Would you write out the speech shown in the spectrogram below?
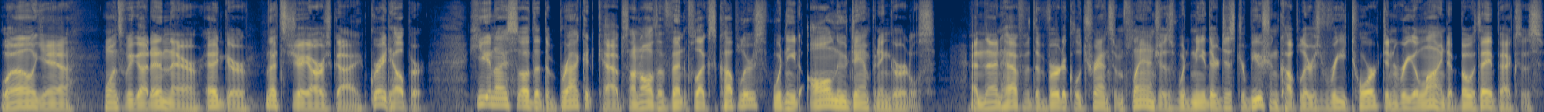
Well, yeah. Once we got in there, Edgar, that's JR's guy, great helper. He and I saw that the bracket caps on all the VentFlex couplers would need all new dampening girdles, and then half of the vertical transom flanges would need their distribution couplers retorqued and realigned at both apexes.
